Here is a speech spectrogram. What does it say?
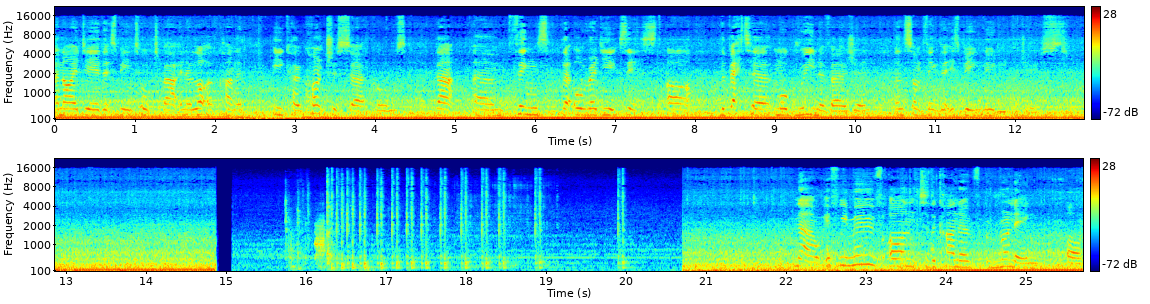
an idea that's being talked about in a lot of kind of eco conscious circles that um, things that already exist are the better, more greener version than something that is being newly produced. Now, if we move on to the kind of running of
